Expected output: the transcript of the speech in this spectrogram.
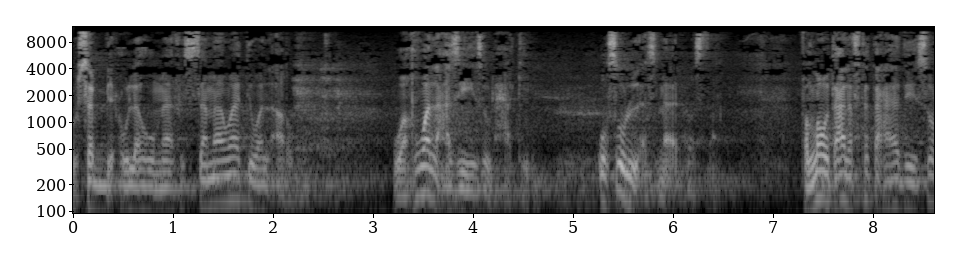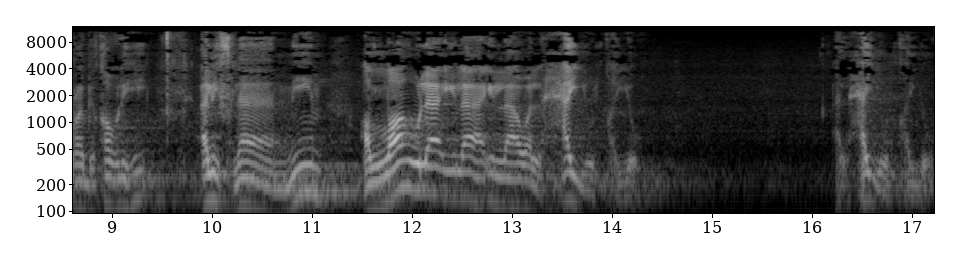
يسبح له ما في السماوات والأرض وهو العزيز الحكيم. وصول الأسماء الحسنى. فالله تعالى افتتح هذه السورة بقوله ألف لام ميم. الله لا إله إلا هو الحي القيوم. الحي القيوم.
